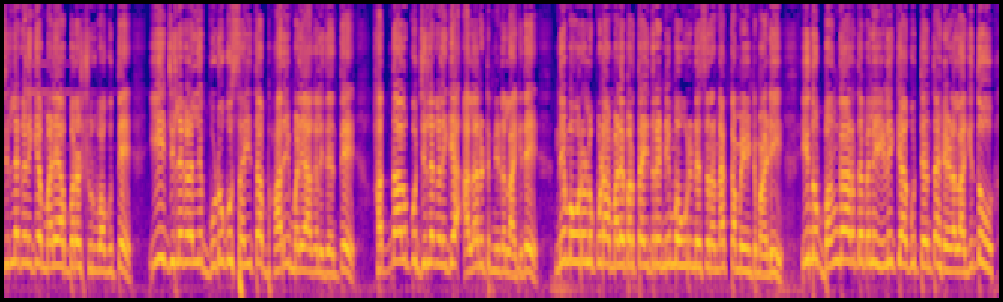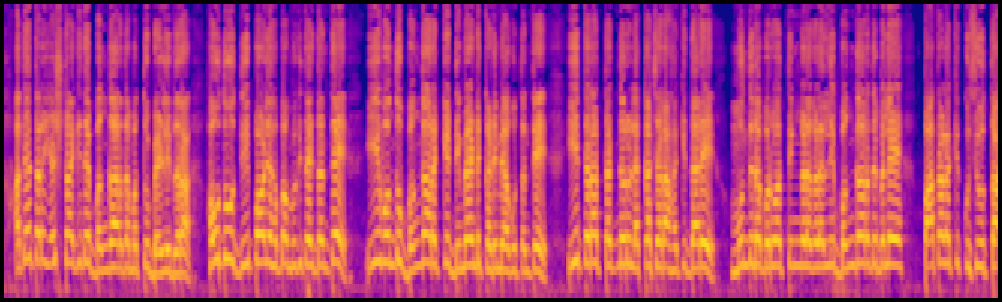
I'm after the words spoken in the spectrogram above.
ಜಿಲ್ಲೆಗಳಿಗೆ ಮಳೆ ಅಬ್ಬರ ಶುರುವಾಗುತ್ತೆ. ಈ ಜಿಲ್ಲೆಗಳಲ್ಲಿ ಗುಡುಗು ಸಹಿತ ಭಾರಿ ಮಳೆ ಆಗಲಿದೆ ಅಂತೆ. ಹದಿನಾಲ್ಕು ಜಿಲ್ಲೆಗಳಿಗೆ ಅಲರ್ಟ್ ನೀಡಲಾಗಿದೆ. ನಿಮ್ಮ ಊರಲ್ಲೂ ಕೂಡ ಮಳೆ ಬರ್ತಾ ಇದ್ರೆ ನಿಮ್ಮ ಊರಿನ ಹೆಸರನ್ನ ಕಮೆಂಟ್ ಮಾಡಿ. ಇನ್ನು ಬಂಗಾರದ ಬೆಲೆ ಇಳಿಕೆ ಆಗುತ್ತೆ ಅಂತ ಹೇಳಲಾಗಿದ್ದು, ಅದೇ ತರ ಎಷ್ಟಾಗಿದೆ ಬಂಗಾರದ ಮತ್ತು ಬೆಳ್ಳಿ ದರ? ಹೌದು, ದೀಪಾವಳಿ ಹಬ್ಬ ಮುಗಿತಾ ಇದ್ದಂತೆ ಈ ಒಂದು ಬಂಗಾರಕ್ಕೆ ಡಿಮ್ಯಾಂಡ್ ಕಡಿಮೆ ಆಗುತ್ತಂತೆ. ಈ ತರ ತಜ್ಞರು ಲೆಕ್ಕಾಚಾರ ಹಾಕಿದ್ದಾರೆ. ಮುಂದಿನ ಬರುವ ತಿಂಗಳಲ್ಲಿ ಬಂಗಾರದ ಬೆಲೆ ಪಾತಾಳಕ್ಕೆ ಕುಸಿಯುತ್ತಾ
